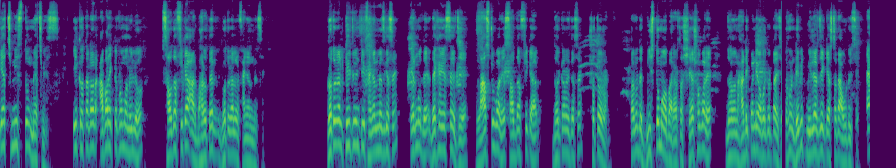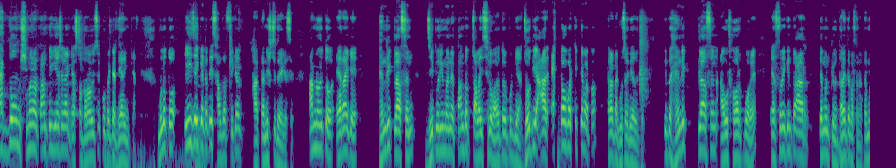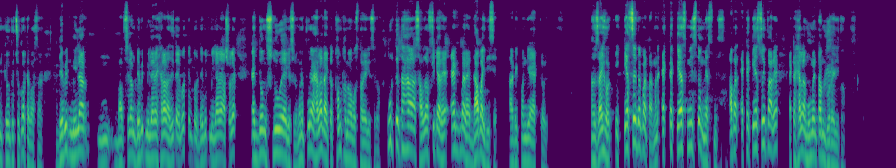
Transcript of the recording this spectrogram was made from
Catch miss তো match miss এই কথাটার আবার একটা প্রমাণ হইল সাউথ আফ্রিকা আর ভারতের গতকালের ফাইনাল ম্যাচে গতকাল টি টোয়েন্টি ফাইনাল ম্যাচ গেছে। এর মধ্যে দেখা গেছে যে লাস্ট ওভারে সাউথ আফ্রিকার দরকার হইতেছে সতেরো রান তার মধ্যে বিশতম ওভার অর্থাৎ শেষ ওভারে যখন হার্দিক পান্ডে ওভার করতে আসে, তখন ডেভিড মিলার যে ক্যাচটাতে আউট হয়েছে একদম সীমানার প্রান্তে গিয়ে এসে ক্যাচটা ধরা হয়েছে খুব একটা ডেয়ারিং ক্যাচ মূলত এই জায়গাটাতেই সাউথ আফ্রিকার হারটা নিশ্চিত হয়ে গেছে। আর নয়তো এর আগে হেনরি ক্লাসেন যে পরিমাণে তাণ্ডব চালাইছিল ভারতের উপর দিয়া, যদি আর একটা ওভার টিকতে পারতো, খেলাটা গুছাই দেওয়া যেত। কিন্তু হেনরিক ক্লাসেন আউট হওয়ার পরে, এরপরে কিন্তু আর তেমন কেউ দাঁড়াইতে পারছে না, তেমন কেউ কিছু করতে পারছে না। ডেভিড মিলার ভাবছিলাম ডেভিড মিলারের খেলাটা জিতাইব, কিন্তু ডেভিড মিলারে আসলে একদম স্লো হয়ে গেছিল। মানে পুরো খেলাটা একটা থমথমে অবস্থা হয়ে গেছিল। উঠতে তাহা সাউথ আফ্রিকারে একবারে দাবাই দিছে হার্দিক পান্ডিয়া এক লই যাই হোক, এই ক্যাচের ব্যাপারটা মানে একটা ক্যাচ মিস তো ম্যাচ মিস আবার একটা ক্যাচই পারে, একটা খেলার মোমেন্টাম ধরে দিত।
